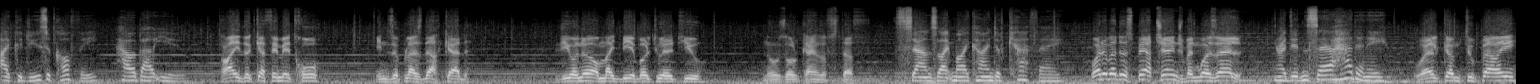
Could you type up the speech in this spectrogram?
I could use a coffee. How about you? Try the Café Metro, in the Place d'Arcade. The owner might be able to help you. Knows all kinds of stuff. Sounds like my kind of cafe. What about the spare change, mademoiselle? I didn't say I had any. Welcome to Paris.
